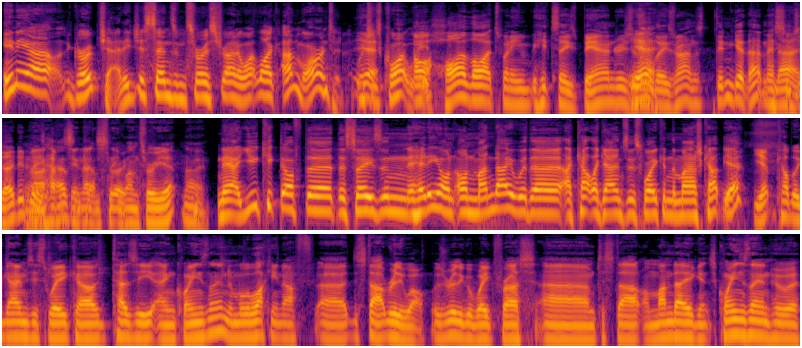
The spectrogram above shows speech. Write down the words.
In our group chat, he just sends them through straight away, like unwarranted, which Yeah. is quite weird. Oh, highlights when he hits these boundaries Yeah. and all these runs. Didn't get that message No. though, did No, we? I haven't seen that Hasn't sneak come one through yet. No. Now, you kicked off the, the season, Hetty, on, on Monday with a, a couple of games this week in the Marsh Cup, yeah? Yep, couple of games this week, uh, Tassie and Queensland, and we are lucky enough uh, to start really well. It was a really good week for us um, to start on Monday against Queensland, who are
